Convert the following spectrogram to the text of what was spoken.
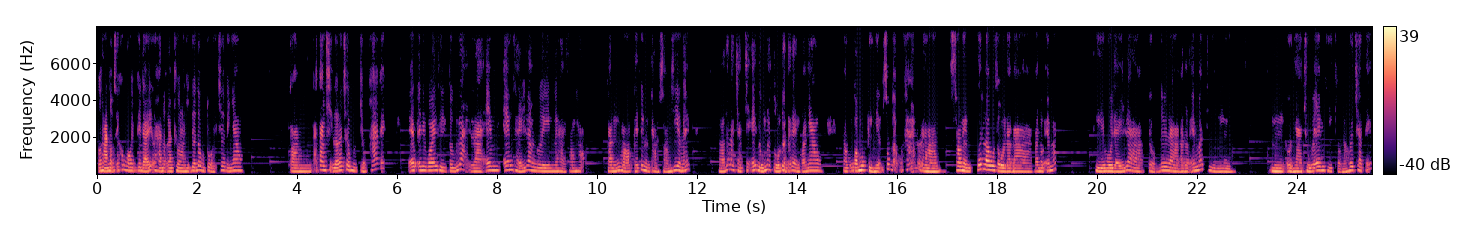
Ở Hà Nội sẽ không có những cái đấy, ở Hà Nội là thường là những đứa đồng tuổi chơi với nhau. Còn các anh chị đó là chơi một kiểu khác ấy. Em, anyway thì túm lại là em em thấy là người người Hải Phòng họ gắn bó cái tình cảm xóm riêng ấy, nó rất là chặt chẽ, đúng là tối lửa cái đèn có nhau. Và cũng có một kỷ niệm xúc động khác là sau này rất lâu rồi là bà bà nội em mất thì hồi đấy là kiểu như là bà nội em mất thì ừ, ở nhà chú em thì kiểu nó hơi chật ấy.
